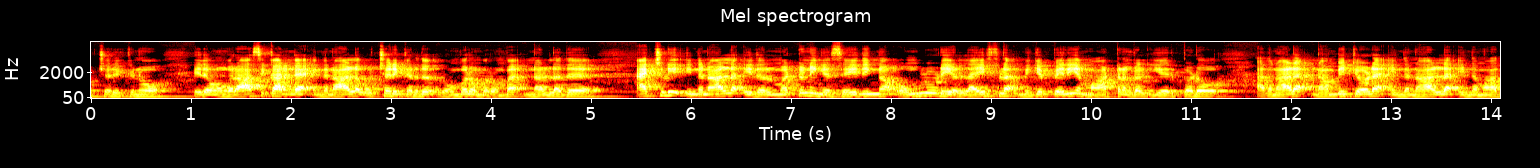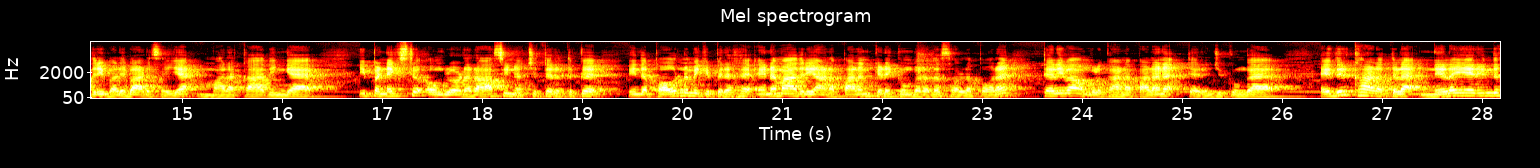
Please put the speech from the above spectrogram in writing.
உச்சரிக்கணும். இதை உங்கள் ராசிக்காரங்க இந்த நாளில் உச்சரிக்கிறது ரொம்ப ரொம்ப ரொம்ப நல்லது. ஆக்சுவலி இந்த நாளில் இதில் மட்டும் நீங்கள் செய்தீங்கன்னா உங்களுடைய லைஃப்பில் மிகப்பெரிய மாற்றங்கள் ஏற்படும். அதனால் நம்பிக்கையோடு இந்த நாளில் இந்த மாதிரி வழிபாடு செய்ய மறக்காதீங்க. இப்போ நெக்ஸ்ட்டு உங்களோட ராசி நட்சத்திரத்துக்கு இந்த பௌர்ணமிக்கு பிறகு என்ன மாதிரியான பலன் கிடைக்குங்கிறத சொல்ல போகிறேன் தெளிவாக உங்களுக்கான பலனை தெரிஞ்சுக்குங்க. எதிர்காலத்தில் நிலையறிந்து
